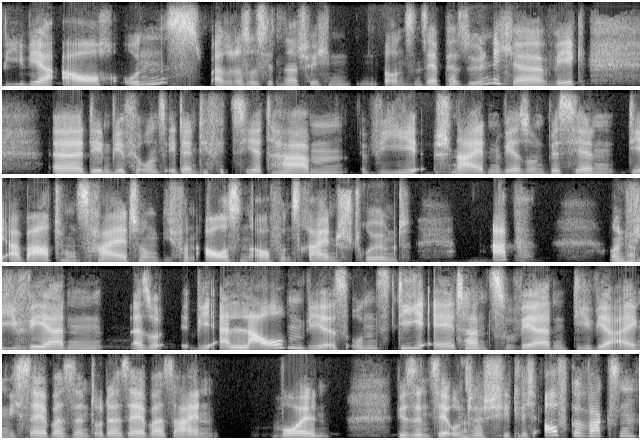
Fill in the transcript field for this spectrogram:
wie wir auch uns, also das ist jetzt natürlich ein, bei uns ein sehr persönlicher Weg, äh, den wir für uns identifiziert haben, wie schneiden wir so ein bisschen die Erwartungshaltung, die von außen auf uns reinströmt, ab und ja. wie werden, also wie erlauben wir es uns, die Eltern zu werden, die wir eigentlich selber sind oder selber sein wollen. Wir sind sehr ja. unterschiedlich aufgewachsen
